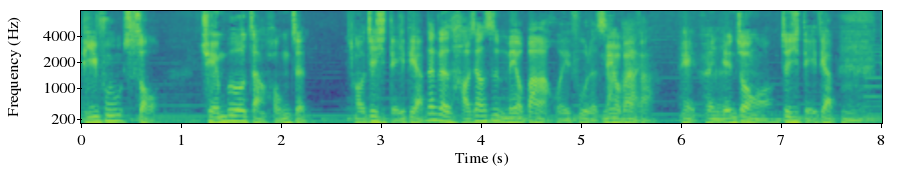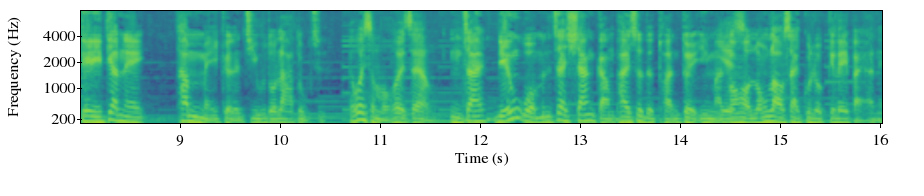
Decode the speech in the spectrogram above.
皮肤、手，全部都长红疹，哦，这是第一点。那个好像是没有办法回复的，没有办法，嘿，很严重哦，这是第一点。第二点呢，他们每一个人几乎都拉肚子，为什么会这样？你在连我们在香港拍摄的团队，因嘛刚好龙落塞骨头给了百安呢，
